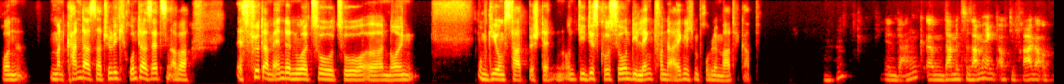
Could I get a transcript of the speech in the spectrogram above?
Und man kann das natürlich runtersetzen, aber es führt am Ende nur zu, zu äh, neuen Umgehungstatbeständen. Und die Diskussion, die lenkt von der eigentlichen Problematik ab. Mhm. Vielen Dank. Ähm, damit zusammenhängt auch die Frage, ob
